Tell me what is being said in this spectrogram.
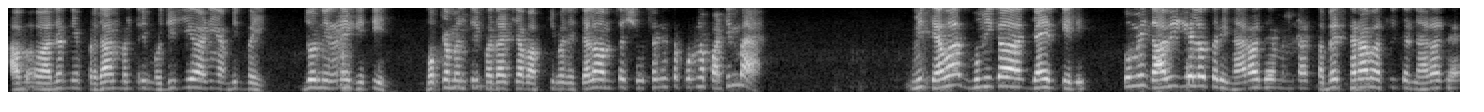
आदरणीय प्रधानमंत्री मोदीजी आणि अमित भाई जो निर्णय घेतील मुख्यमंत्री पदाच्या बाबतीमध्ये त्याला आमचा शिवसेनेचा पूर्ण पाठिंबा आहे. मी तेव्हाच भूमिका जाहीर केली. तुम्ही गावी गेलो तरी नाराज आहे म्हणतात तब्येत खराब असली तर नाराज आहे.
